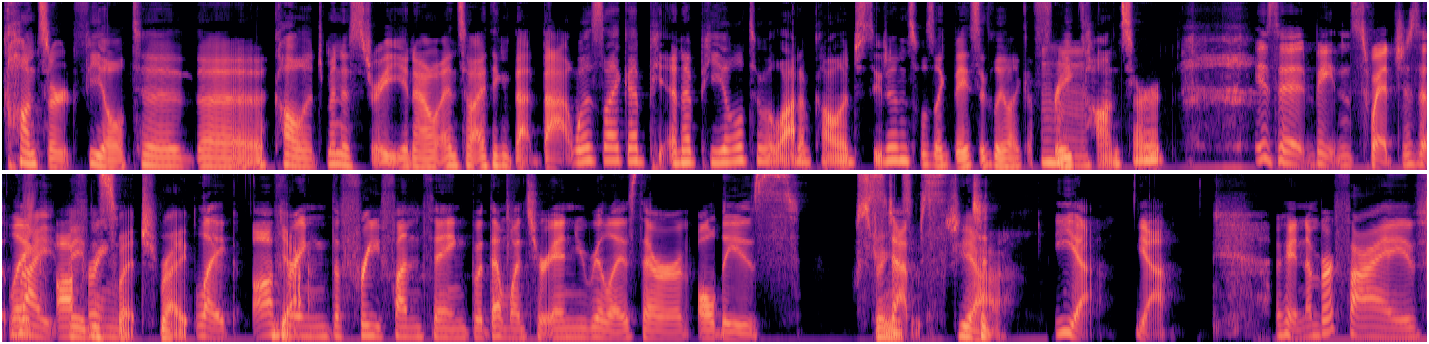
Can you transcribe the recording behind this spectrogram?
concert feel to the college ministry you know and so i think that that was like a, an appeal to a lot of college students was like basically like a free Mhm. concert Is it bait and switch? Is it like right bait and offering switch right like offering the free fun thing, but then once you're in, you realize there are all these strings steps yeah to Yeah, yeah. Okay, number five.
